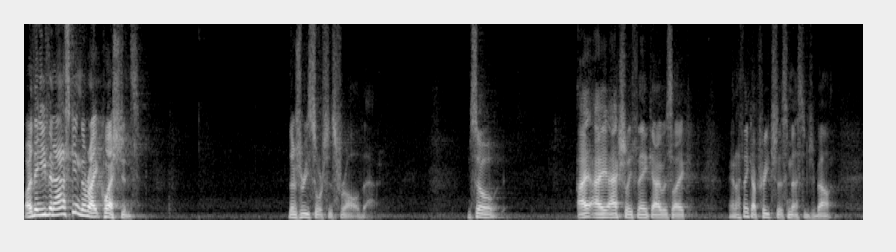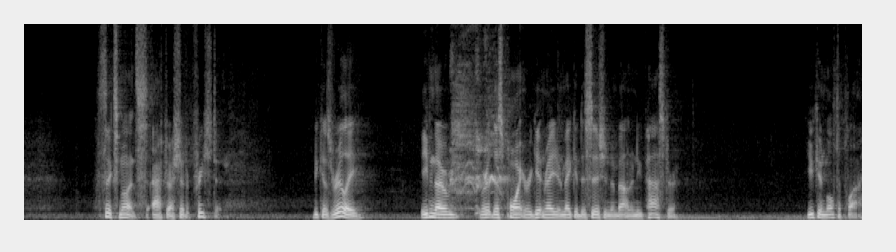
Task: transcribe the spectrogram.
Are they even asking the right questions? There's resources for all of that. So I, I actually think I was like, and I think I preached this message about six months after I should have preached it. Because really, even though we're at this point, we're getting ready to make a decision about a new pastor, you can multiply,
